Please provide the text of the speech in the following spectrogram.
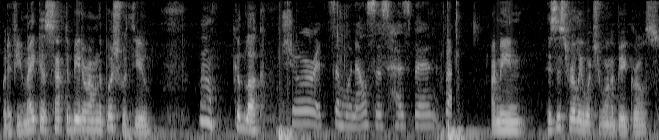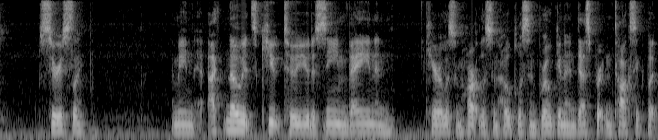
But if you make us have to beat around the bush with you, well, good luck. Sure, it's someone else's husband, but I mean, is this really what you want to be, girls? Seriously? I mean, I know it's cute to you to seem vain and careless and heartless and hopeless and broken and desperate and toxic, but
